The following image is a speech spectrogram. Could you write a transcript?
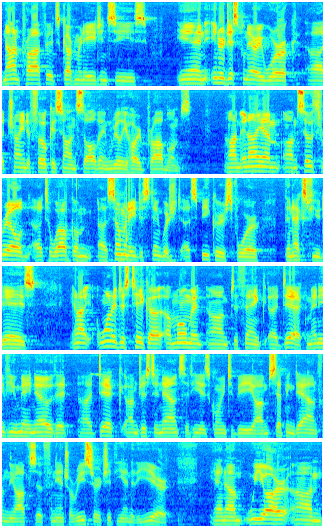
nonprofits, government agencies in interdisciplinary work uh, trying to focus on solving really hard problems. Um, and I am um, so thrilled uh, to welcome uh, so many distinguished uh, speakers for the next few days. And I want to just take a, a moment um, to thank uh, Dick. Many of you may know that uh, Dick um, just announced that he is going to be um, stepping down from the Office of Financial Research at the end of the year. And um, we are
